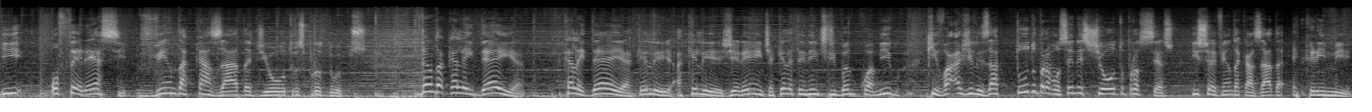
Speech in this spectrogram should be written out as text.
e oferece venda casada de outros produtos. Dando aquela ideia, aquela ideia, aquele, aquele gerente, aquele atendente de banco amigo que vai agilizar tudo para você neste outro processo. Isso é venda casada, é crime.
